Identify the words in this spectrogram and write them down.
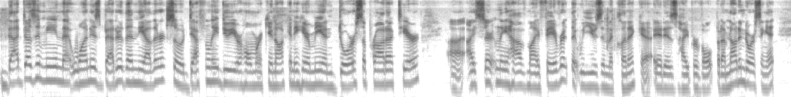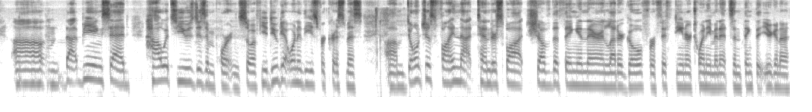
That doesn't mean that one is better than the other so definitely do your homework. You're not going to hear me endorse a product here Uh, I certainly have my favorite that we use in the clinic. Uh, it is Hypervolt, but I'm not endorsing it. Um, that being said, how it's used is important. So if you do get one of these for Christmas, um, don't just find that tender spot, shove the thing in there, and let her go for 15 or 20 minutes and think that you're going to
